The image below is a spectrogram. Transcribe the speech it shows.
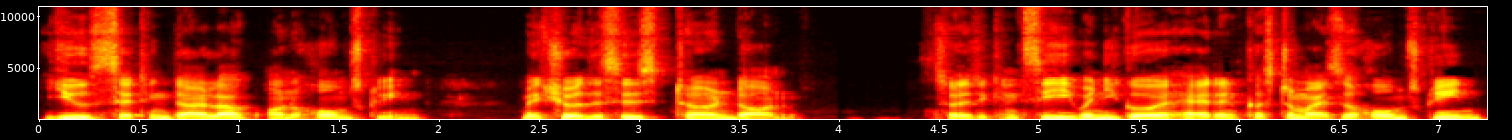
use setting dialog on a home screen. Make sure this is turned on. So as you can see, when you go ahead and customize the home screen,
